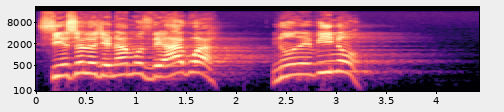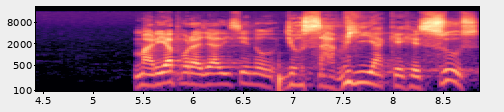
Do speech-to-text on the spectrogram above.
Si eso lo llenamos de agua, no de vino. María por allá diciendo, yo sabía que Jesús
